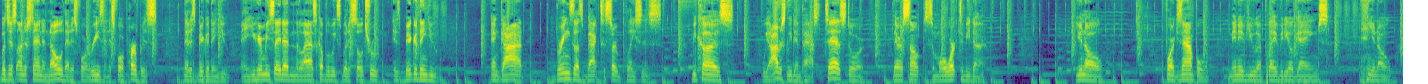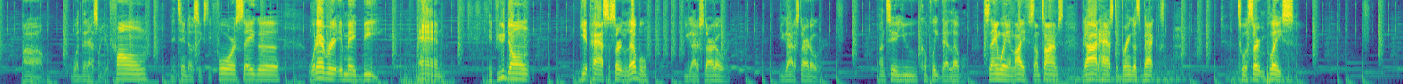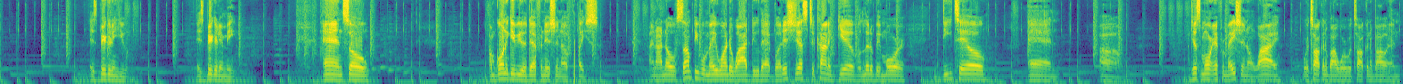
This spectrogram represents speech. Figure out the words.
But just understand and know that it's for a reason, it's for a purpose that is bigger than you. And you hear me say that in the last couple of weeks, but it's so true. It's bigger than you. And God brings us back to certain places because we obviously didn't pass the test or there's some some more work to be done you know, for example, many of you have played video games, you know, um, whether that's on your phone, Nintendo 64, Sega, whatever it may be. And if you don't get past a certain level, you got to start over. You got to start over until you complete that level. Same way in life. Sometimes God has to bring us back to a certain place. It's bigger than you. It's bigger than me. And so I'm going to give you the definition of place. And I know some people may wonder why I do that, but it's just to kind of give a little bit more detail and um, just more information on why we're talking about what we're talking about and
